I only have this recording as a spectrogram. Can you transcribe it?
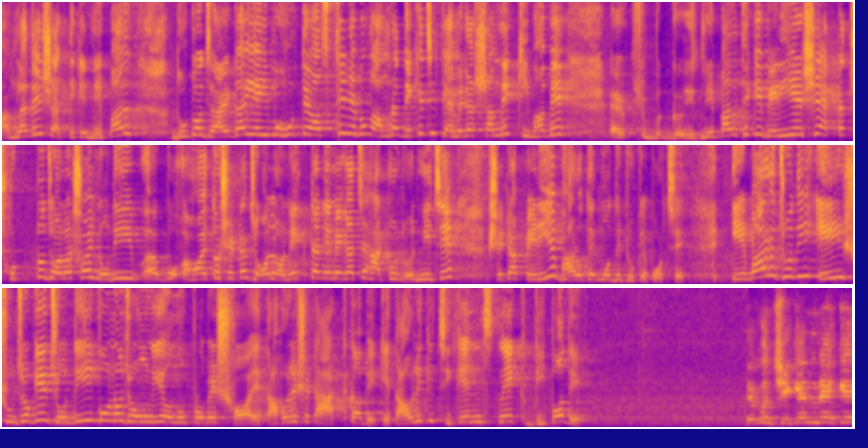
বাংলাদেশ, একদিকে নেপাল, দুটো জায়গায় এই মুহূর্তে অস্থির এবং আমরা দেখেছি ক্যামেরার সামনে কীভাবে নেপাল থেকে বেরিয়ে এসে একটা ছোট্ট জলাশয়, নদী হয়তো সেটা জল অনেকটা নেমে গেছে হাঁটুর নিচে, সেটা পেরিয়ে ভারতের মধ্যে ঢুকে পড়ছে। এবার যদি এই সুযোগে যদি কোনো জঙ্গি অনুপ্রবেশ হয়, তাহলে সেটা আটকাবে কে? তাহলে কি চিকেন স্নেক বিপদে? দেখুন চিকেন নেকে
